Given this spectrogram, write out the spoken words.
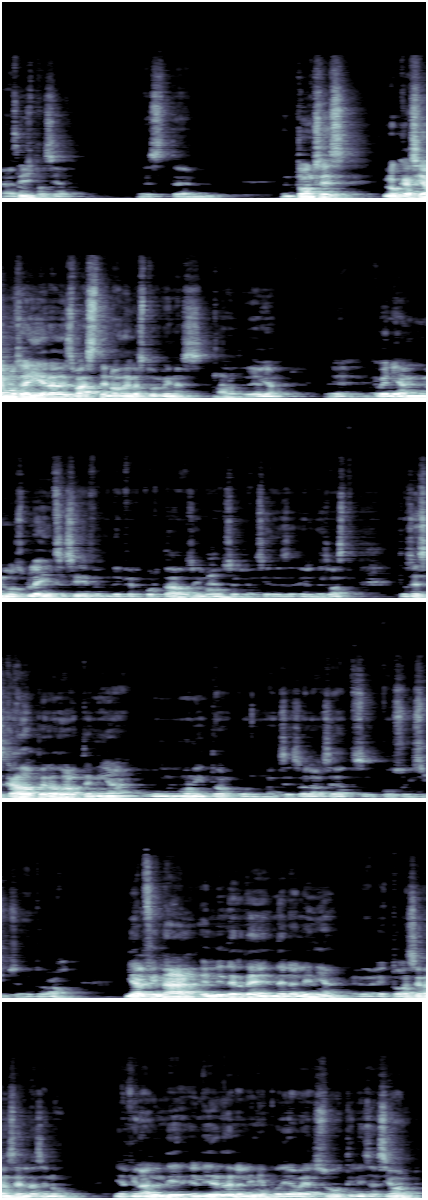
Aeroespacial. Este, entonces, lo que hacíamos ahí era desbaste ¿no? de las turbinas de. Eh, venían los blades así de, cortados y luego se le hacía el desbaste. Entonces, cada operador tenía un monitor con acceso a la base de datos con su instrucción de trabajo. Y al final, el líder de, de la línea, eh, todas eran celdas en U, y al final el, líder de la línea podía ver su utilización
